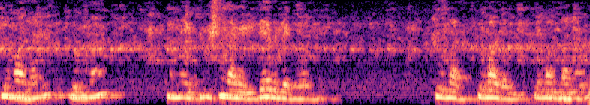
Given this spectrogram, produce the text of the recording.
ಕ್ಯೂಬಾದ ಕ್ಯೂಬಾದ ನನ್ನ ಎಕ್ಸಿಬಿಷನ್ ಆಗ ಇದೇ ಇರಬೇಕು ಅವ್ರದ್ದು. ಕ್ಯೂಬಾ ಕ್ಯೂಬಾದ ಕ್ಯೂಬಾದ ನಾವು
